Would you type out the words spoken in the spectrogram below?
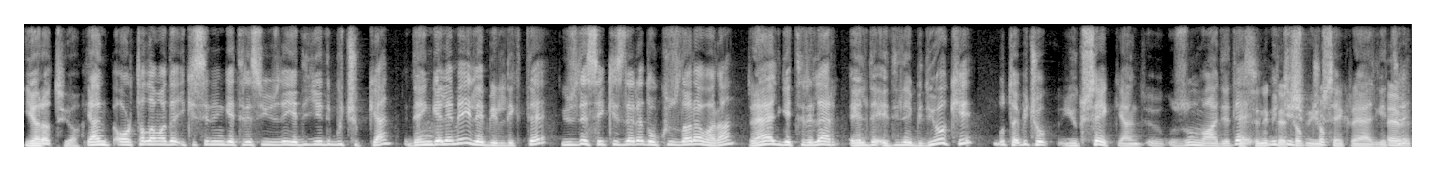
yaratıyor. Yani ortalamada ikisinin getirisi %7-7,5 iken dengeleme ile birlikte %8'lere 9'lara varan reel getiriler elde edilebiliyor ki bu tabii çok yüksek yani uzun vadede Kesinlikle, müthiş çok- bir çok- yüksek reel getiri. Evet.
